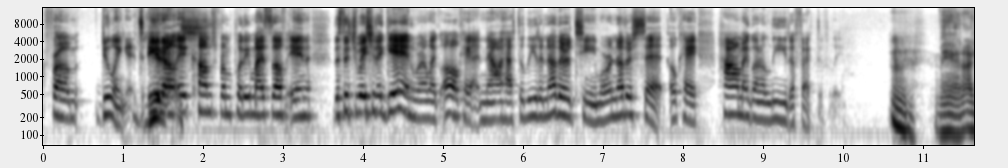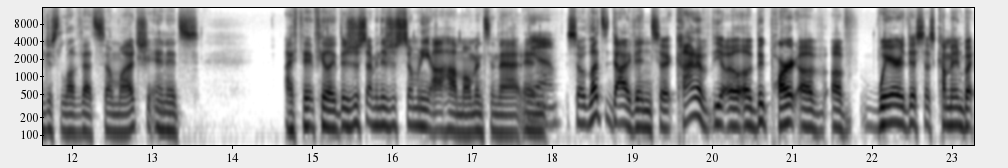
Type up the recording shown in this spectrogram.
from doing it. You know it comes from putting myself in the situation again where i'm like oh okay now i have to lead another team or another set. Okay how am i going to lead effectively? Mm, man, I just love that so much. And mm-hmm. it's, I feel like there's just, I mean, there's just so many aha moments in that. And Yeah. so let's dive into kind of you know, a, a big part of, of where this has come in. But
